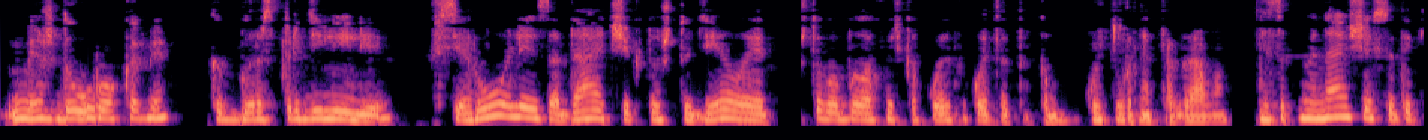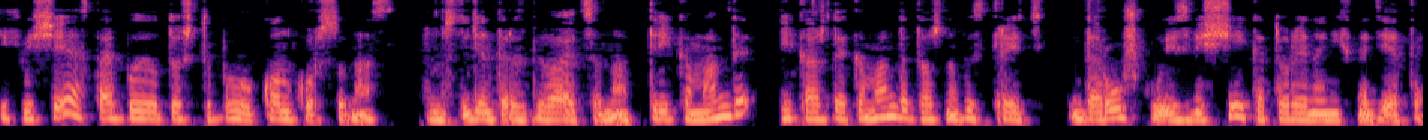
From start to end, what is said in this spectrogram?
между уроками. Как бы распределили все роли, задачи, кто что делает, чтобы была хоть какой-то какой культурная программа. Из запоминающихся таких вещей оставил то, что был конкурс у нас. Там студенты разбиваются на три команды, и каждая команда должна выстроить дорожку из вещей, которые на них надеты.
